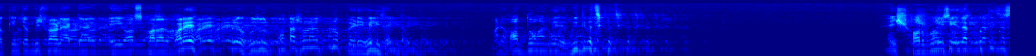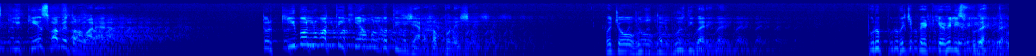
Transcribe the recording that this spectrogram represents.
দক্ষিণ চব্বিশ পরগনা এক জায়গায় এই অস করার পরে হুজুর, কথা শুনে পুরো পেড়ে ফেলিস একদম। মানে হদ্দমার মেরে, বুঝতে পারছেন? এই করতেছিস, কি কেস হবে তো আমার হেরা? তোর কি বলল তুই কি আমল করতেছিস হেরা সর্বনেশে? বলছে, ও হুজুর, তাহলে বুঝতে পারি পুরো, বলছে, পেট খেয়ে ফেলিস পুরো একদম।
